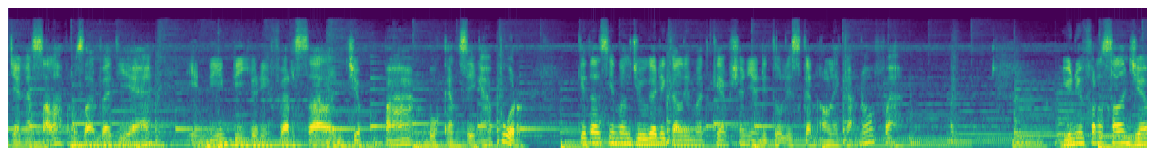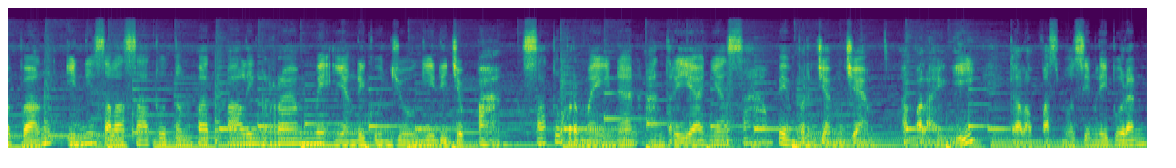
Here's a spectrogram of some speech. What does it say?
jangan salah persahabat ya, ini di Universal Jepang, bukan Singapura. Kita simak juga di kalimat caption yang dituliskan oleh Kak Nova. Universal Jepang ini salah satu tempat paling rame yang dikunjungi di Jepang. Satu permainan antriannya sampai berjam-jam. Apalagi kalau pas musim liburan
